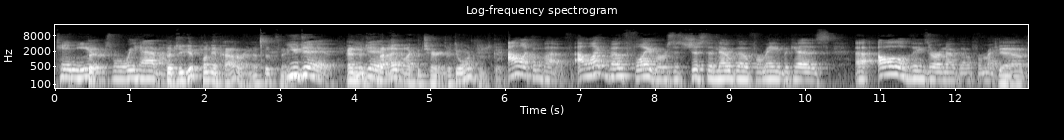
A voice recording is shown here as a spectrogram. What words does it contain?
10 years where we haven't. But you get plenty of powder in it. That's neat. you do. And you the- do. But I didn't like the cherry, but the orange was good. I like them both. I like both flavors. It's just a no-go for me because uh, all of these are a no-go for me. Yeah,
